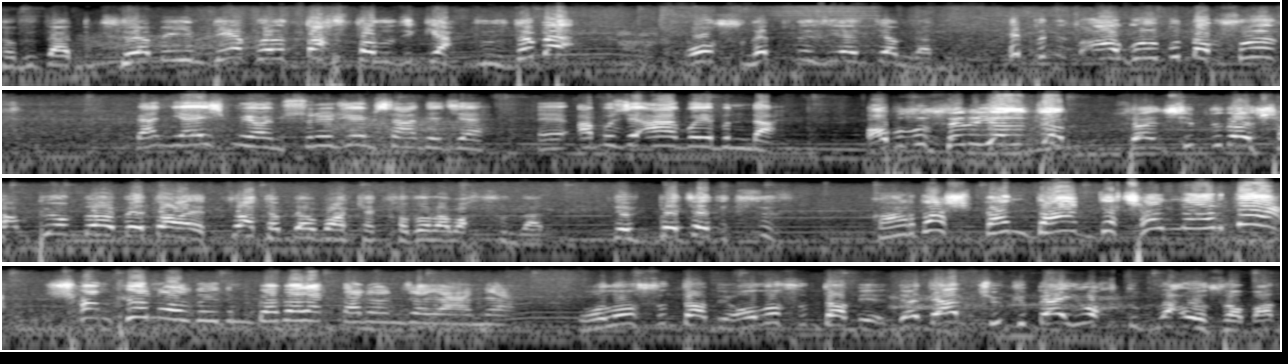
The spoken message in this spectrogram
Tabii ben bitiremeyim diye böyle daftalacık yaptınız değil mi? Olsun hepinizi yeneceğim lan. Hepiniz A grubunda mısınız? Ben yarışmıyorum sunucuyum sadece. Ee, Abuzi A grubunda. Abuzu seni yeneceğim. Sen şimdiden şampiyonluğa veda et. Zaten ben varken kazanamazsın lan. Beceriksiz. Kardeş ben daha geçenlerde şampiyon olduydum bebelekten önce yani. Olursun tabii, olursun tabii. Neden? Çünkü ben yoktum la o zaman.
